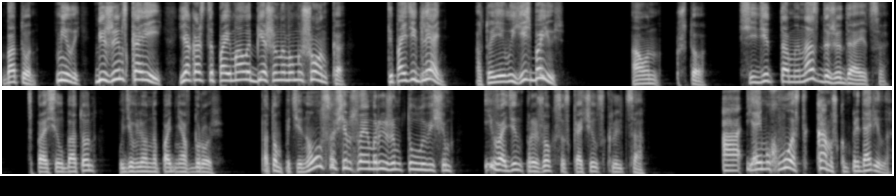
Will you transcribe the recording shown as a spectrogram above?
Батон. «Милый, бежим скорей! Я, кажется, поймала бешеного мышонка. Ты пойди глянь, а то я его есть боюсь». «А он что, сидит там и нас дожидается?» — спросил Батон, удивленно подняв бровь. Потом потянулся всем своим рыжим туловищем и в один прыжок соскочил с крыльца. «А я ему хвост камушком придавила.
